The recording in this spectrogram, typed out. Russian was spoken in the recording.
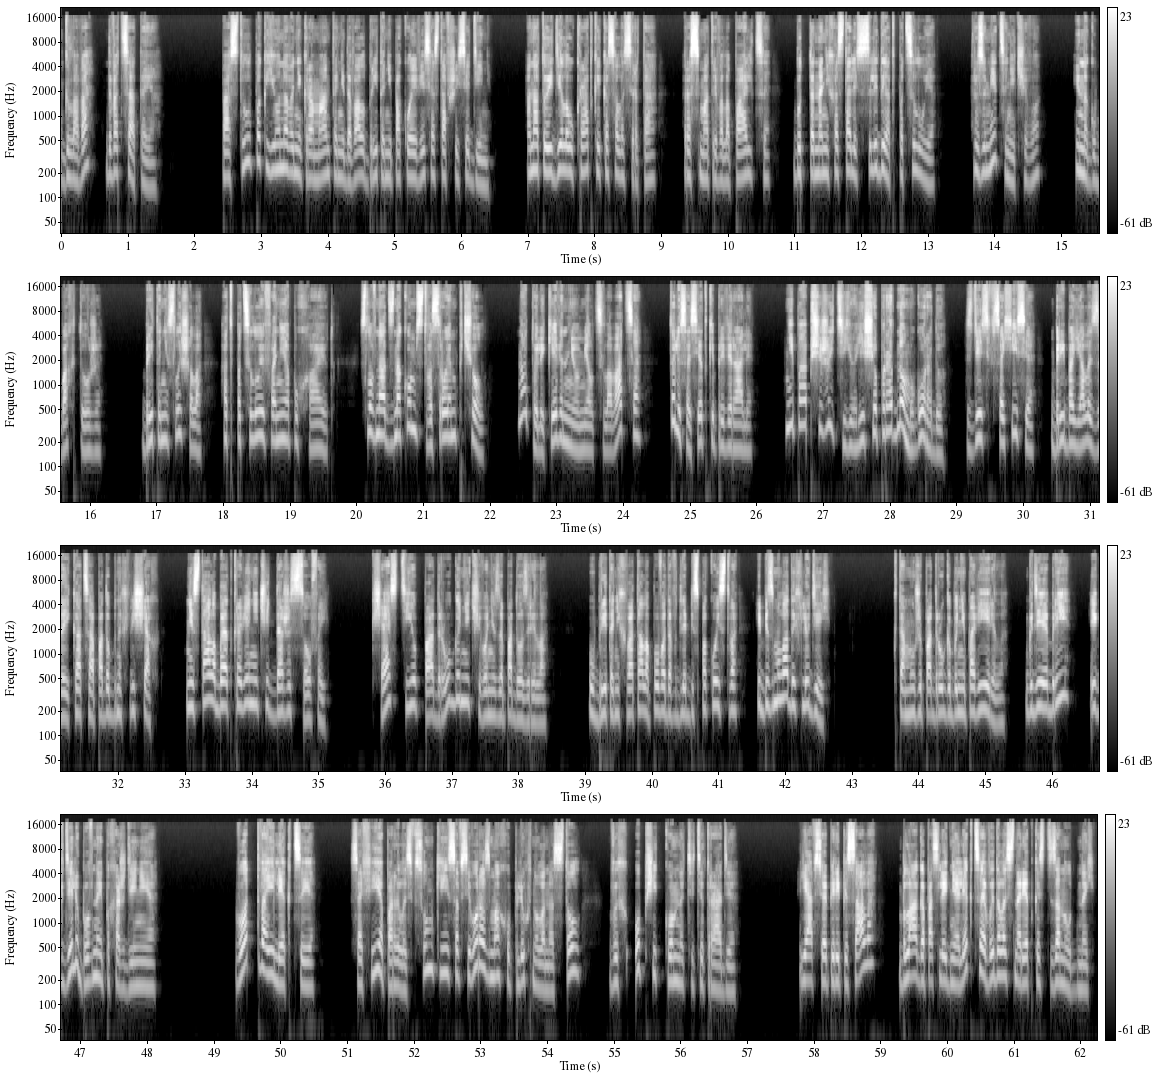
Глава 20. Поступок юного некроманта не давал Британи покоя весь оставшийся день. Она то и дело украдкой касалась рта, рассматривала пальцы, будто на них остались следы от поцелуя. Разумеется, ничего. И на губах тоже. Брита не слышала, от поцелуев они опухают, словно от знакомства с роем пчел. Но то ли Кевин не умел целоваться, то ли соседки привирали. Не по общежитию, еще по родному городу. Здесь, в Сахисе, Бри боялась заикаться о подобных вещах. Не стала бы откровенничать даже с Софой. К счастью, подруга ничего не заподозрила. У Брита не хватало поводов для беспокойства и без молодых людей. К тому же подруга бы не поверила, где Бри и где любовные похождения. «Вот твои лекции». София порылась в сумке и со всего размаху плюхнула на стол в их общей комнате тетради. «Я все переписала Благо, последняя лекция выдалась на редкость занудной.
